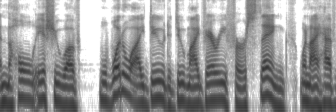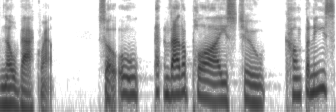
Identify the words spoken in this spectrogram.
And the whole issue of, well, what do I do to do my very first thing when I have no background? So that applies to companies.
